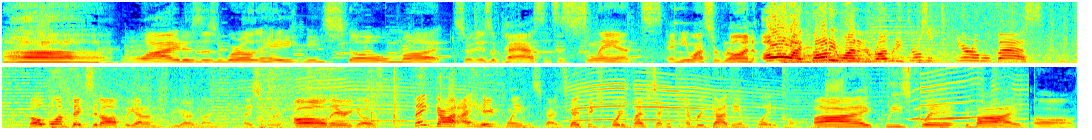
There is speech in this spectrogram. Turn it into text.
Ah. Why does this world hate me so much? So it is a pass. It's a slant, and he wants to run. Oh, I thought he wanted to run, but he throws a terrible pass. Mel Blount picks it off. We got him the three-yard line. Nice break. Oh, there he goes. Thank God. I hate playing this guy. This guy takes 45 seconds every goddamn play to call. Bye. Please quit. Goodbye. Oh,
